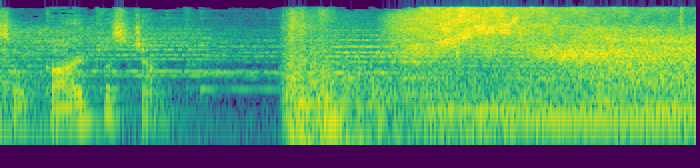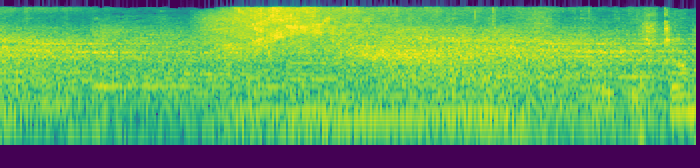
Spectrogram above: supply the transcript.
So guard plus jump. Guard plus jump.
